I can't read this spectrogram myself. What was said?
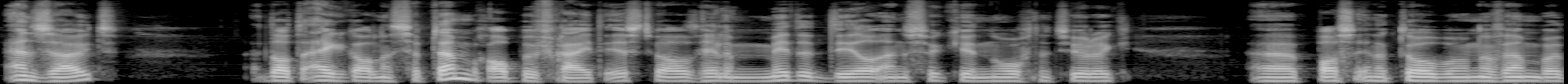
en zuid. dat eigenlijk al in september al bevrijd is. Terwijl het hele middendeel en een stukje noord natuurlijk eh, pas in oktober, november,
